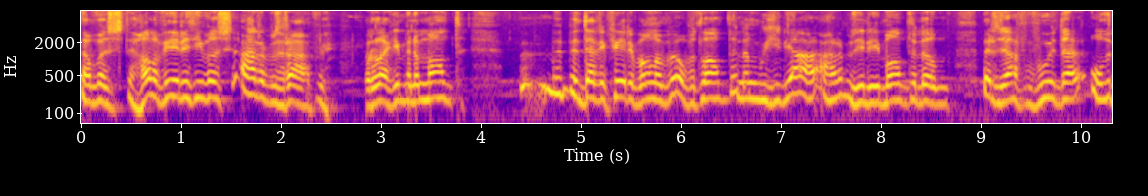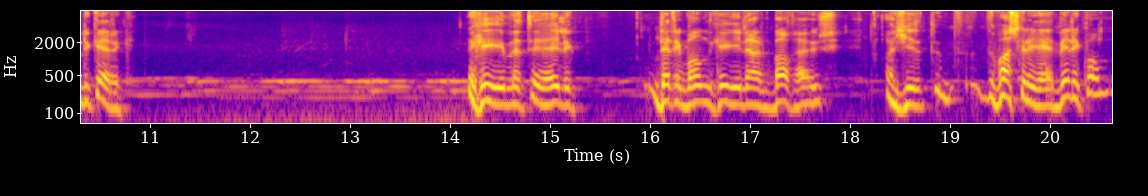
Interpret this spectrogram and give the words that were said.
dan was de halve die was aardappels rapen. Dan lag je met een mand met 30, 40 man op, het land. En dan moest je die aardappels in die mand... en dan werden ze afgevoerd naar onder de kerk. Dan ging je met de hele 30 man ging je naar het badhuis. Als je de waskerij binnenkwam,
